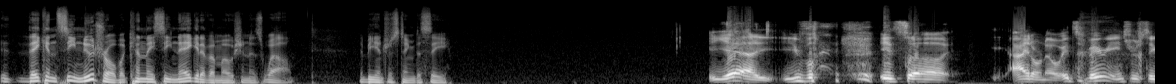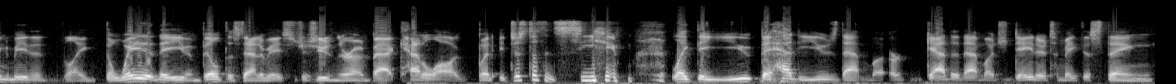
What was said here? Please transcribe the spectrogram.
they can see neutral, but can they see negative emotion as well? It'd be interesting to see. Yeah, you've. It's uh, I don't know. It's very interesting to me that like the way that they even built this database is just using their own back catalog, but it just doesn't seem like they u- they had to use that mu- or gather that much data to make this thing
